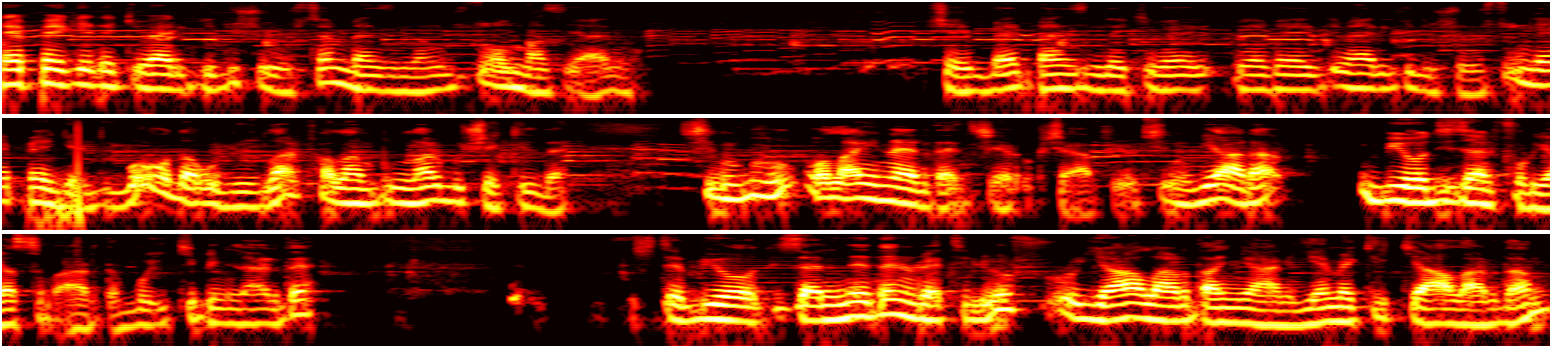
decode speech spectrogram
LPG'deki vergiyi düşürürsen benzinden ucuz olmaz yani. Şey benzindeki vergi, vergi düşürürsün LPG gibi o da ucuzlar falan bunlar bu şekilde. Şimdi bu olay nereden şey, şey yapıyor? Şimdi bir ara biyodizel furyası vardı bu 2000'lerde. İşte biyodizel neden üretiliyor? Yağlardan yani yemeklik yağlardan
